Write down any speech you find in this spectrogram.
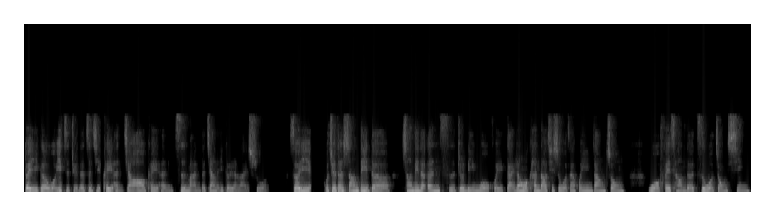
对一个我一直觉得自己可以很骄傲、可以很自满的这样的一个人来说，所以我觉得上帝的上帝的恩慈就领我悔改，让我看到其实我在婚姻当中。我非常的自我中心，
